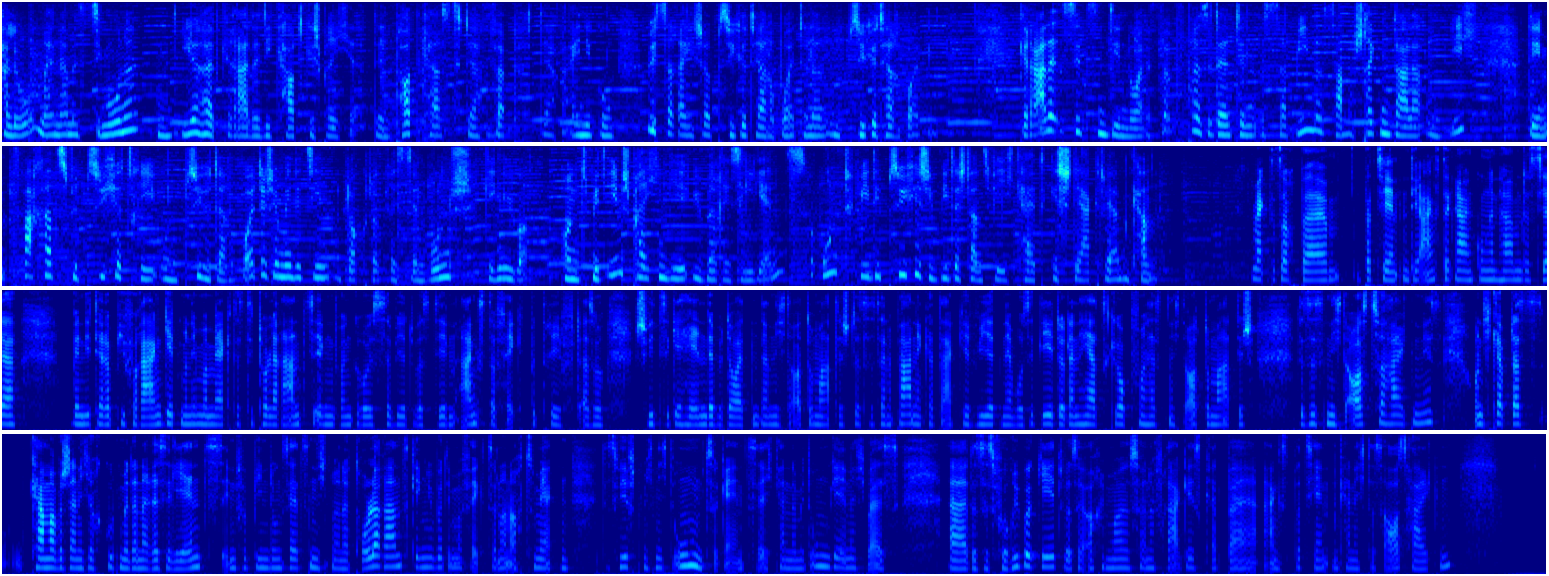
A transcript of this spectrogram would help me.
Hallo, mein Name ist Simone und ihr hört gerade die Couchgespräche, den Podcast der FÖP, der Vereinigung österreichischer Psychotherapeutinnen und Psychotherapeuten. Gerade sitzen die neue FÖP-Präsidentin Sabine Sammer-Schreckenthaler und ich, dem Facharzt für Psychiatrie und psychotherapeutische Medizin Dr. Christian Wunsch, gegenüber. Und mit ihm sprechen wir über Resilienz und wie die psychische Widerstandsfähigkeit gestärkt werden kann. Ich merke das auch bei Patienten, die Angsterkrankungen haben, dass ja wenn die Therapie vorangeht, man immer merkt, dass die Toleranz irgendwann größer wird, was den Angstaffekt betrifft. Also schwitzige Hände bedeuten dann nicht automatisch, dass es eine Panikattacke wird. Nervosität oder ein Herzklopfen heißt nicht automatisch, dass es nicht auszuhalten ist. Und ich glaube, das kann man wahrscheinlich auch gut mit einer Resilienz in Verbindung setzen, nicht nur einer Toleranz gegenüber dem Effekt, sondern auch zu merken, das wirft mich nicht um zur Gänze. Ich kann damit umgehen. Ich weiß, äh, dass es vorübergeht, was ja auch immer so eine Frage ist. Gerade bei Angstpatienten kann ich das aushalten.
